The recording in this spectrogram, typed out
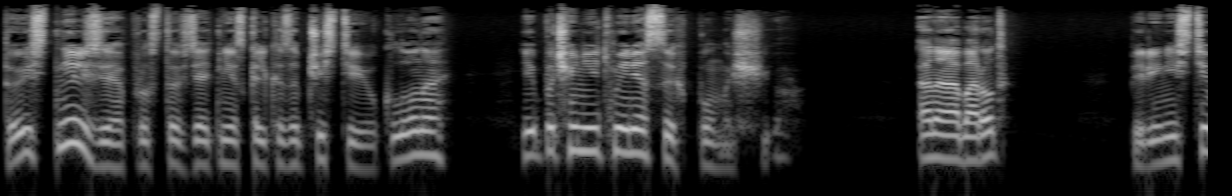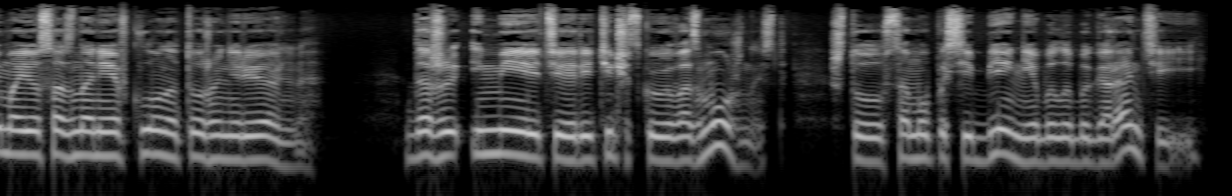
То есть нельзя просто взять несколько запчастей уклона и починить меня с их помощью. А наоборот? Перенести мое сознание в клона тоже нереально. Даже имея теоретическую возможность, что само по себе не было бы гарантией,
